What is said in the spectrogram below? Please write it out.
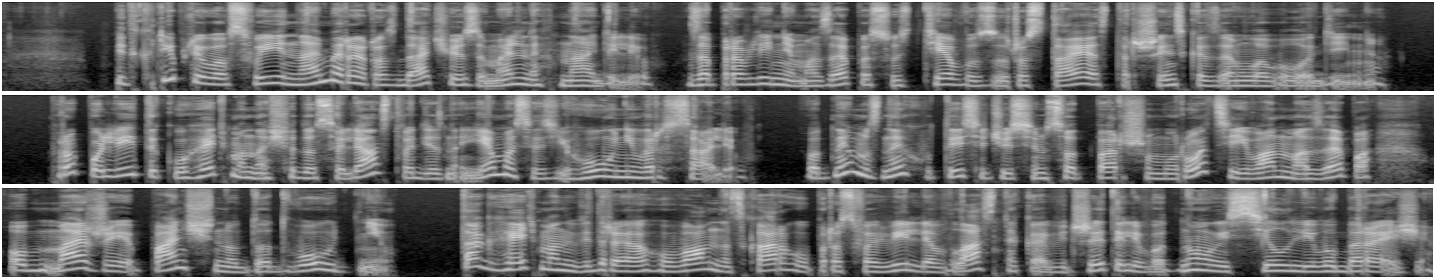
підкріплював свої наміри роздачею земельних наділів. За правління Мазепи суттєво зростає старшинське землеволодіння. Про політику гетьмана щодо селянства дізнаємося з його універсалів. Одним з них у 1701 році Іван Мазепа обмежує панщину до двох днів. Так гетьман відреагував на скаргу про свавілля власника від жителів одного із сіл Лівобережжя.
